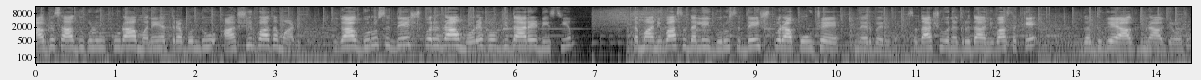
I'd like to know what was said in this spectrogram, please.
ನಾಗಸಾಧುಗಳು ಕೂಡ ಮನೆ ಹತ್ರ ಬಂದು ಆಶೀರ್ವಾದ ಮಾಡಿದ್ರು. ಈಗ ಗುರು ಸಿದ್ದೇಶ್ವರರ ಮೊರೆ ಹೋಗಿದ್ದಾರೆ ಡಿಸಿಎಂ. ತಮ್ಮ ನಿವಾಸದಲ್ಲಿ ಗುರು ಸಿದ್ದೇಶ್ವರ ಪೂಜೆ ನೆರವೇರಿದೆ. ಸದಾಶಿವನಗರದ ನಿವಾಸಕ್ಕೆ ಗದ್ದುಗೆ ಆಗಮನ ಆಗಿರೋದು.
